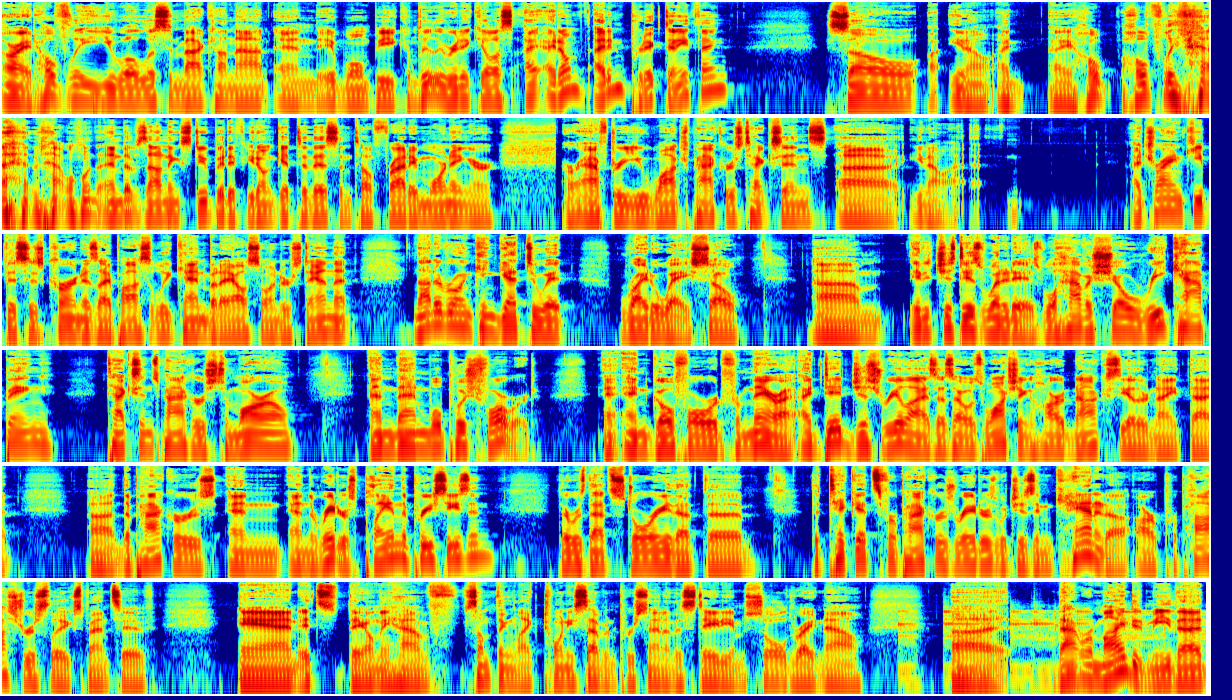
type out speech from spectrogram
All right. Hopefully you will listen back on that and it won't be completely ridiculous. I, I don't I didn't predict anything. So uh, you know, I I hope hopefully that that won't end up sounding stupid if you don't get to this until Friday morning or or after you watch Packers Texans. Uh, you know, I, I try and keep this as current as I possibly can, but I also understand that not everyone can get to it right away. So um, it, it just is what it is. We'll have a show recapping Texans Packers tomorrow, and then we'll push forward and, and go forward from there. I, I, did just realize as I was watching Hard Knocks the other night that uh, the Packers and and the Raiders play in the preseason. There was that story that the the tickets for Packers Raiders, which is in Canada, are preposterously expensive and it's they only have something like 27% of the stadium sold right now. Uh, that reminded me that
